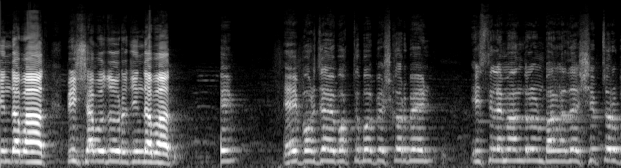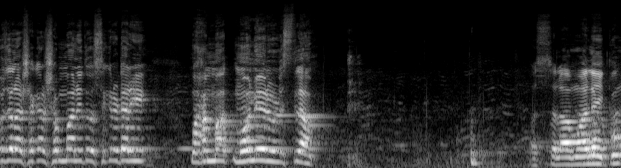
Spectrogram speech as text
জিন্দাবাদ পিসাবুজুর জিন্দাবাদ। এই পর্যায়ে বক্তব্য পেশ করবেন ইসলামী আন্দোলন বাংলাদেশ শিবচর উপজেলা শাখার সম্মানিত সেক্রেটারি মোহাম্মদ মনিরুল ইসলাম। আসসালামু আলাইকুম।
